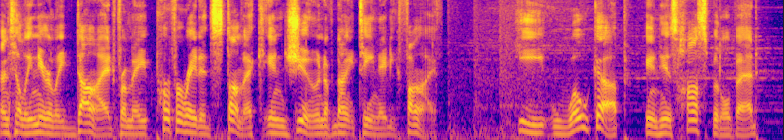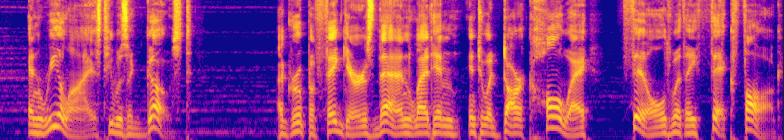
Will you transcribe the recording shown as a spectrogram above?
until he nearly died from a perforated stomach in June of 1985. He woke up in his hospital bed and realized he was a ghost. A group of figures then led him into a dark hallway filled with a thick fog.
